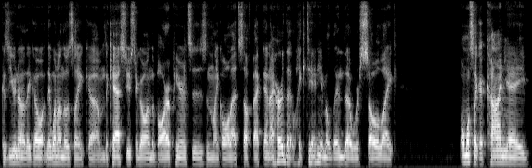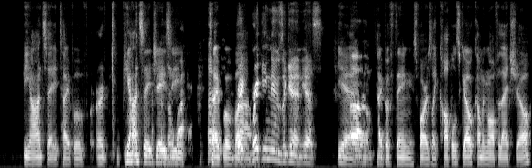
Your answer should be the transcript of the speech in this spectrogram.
because you know they go they went on those like um the cast used to go on the bar appearances and like all that stuff back then. I heard that like Danny and Melinda were so like almost like a Kanye Beyonce type of or Beyonce Jay Z wow. type of uh, breaking news again. Yes yeah um, type of thing as far as like couples go coming off of that show.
